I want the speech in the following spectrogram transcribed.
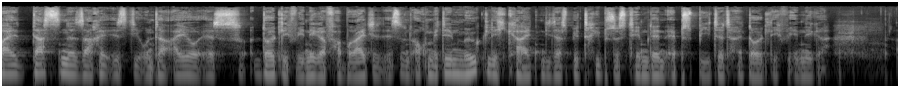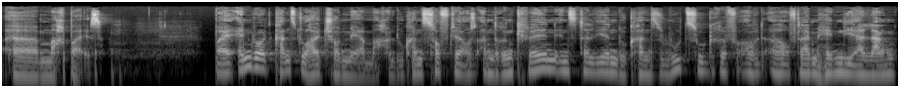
weil das eine Sache ist, die unter iOS deutlich weniger verbreitet ist und auch mit den Möglichkeiten, die das Betriebssystem den Apps bietet, halt deutlich weniger äh, machbar ist. Bei Android kannst du halt schon mehr machen. Du kannst Software aus anderen Quellen installieren, du kannst Root-Zugriff auf, auf deinem Handy erlangen.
